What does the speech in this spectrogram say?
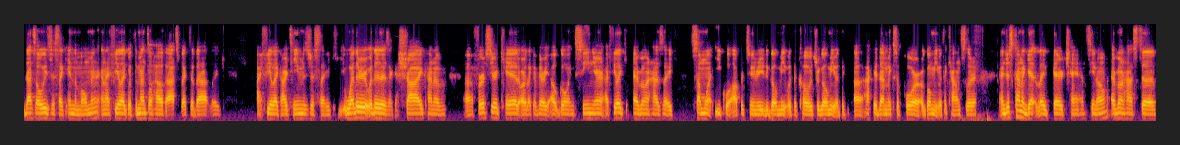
that's always just like in the moment. And i feel like with the mental health aspect of that like i feel like our team is just like whether whether there's like a shy kind of uh, first year kid or like a very outgoing senior i feel like everyone has like somewhat equal opportunity to go meet with a coach or go meet with uh, academic support or go meet with a counselor and just kind of get like their chance you know? Everyone has to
